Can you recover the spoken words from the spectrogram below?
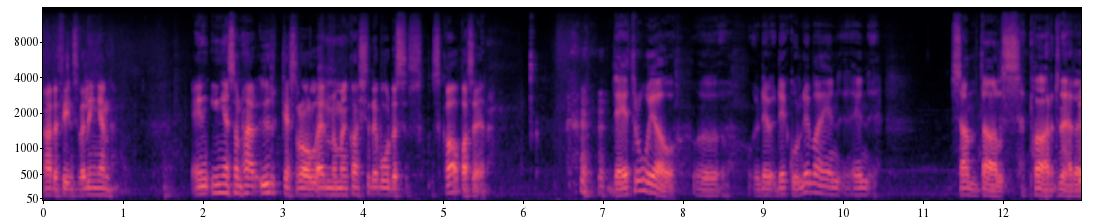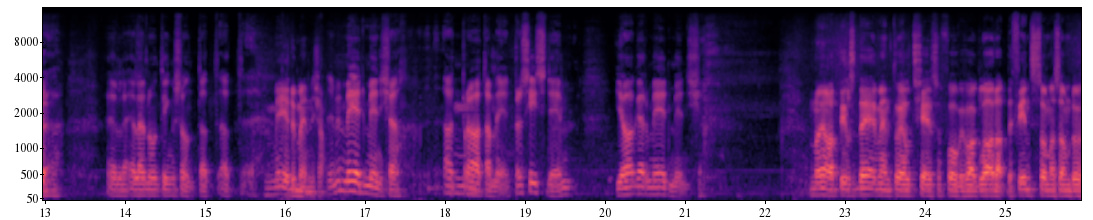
ja, det finns väl ingen, en, ingen sån här yrkesroll ännu, men kanske det borde skapas en. Det tror jag. Det, det kunde vara en, en samtalspartner eller, eller, någonting sånt. Att, att, Medmänniska. en medmänniska att prata med. Precis det. Jag är medmänniska. Nåja, tills det eventuellt sker så får vi vara glada att det finns såna som du,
